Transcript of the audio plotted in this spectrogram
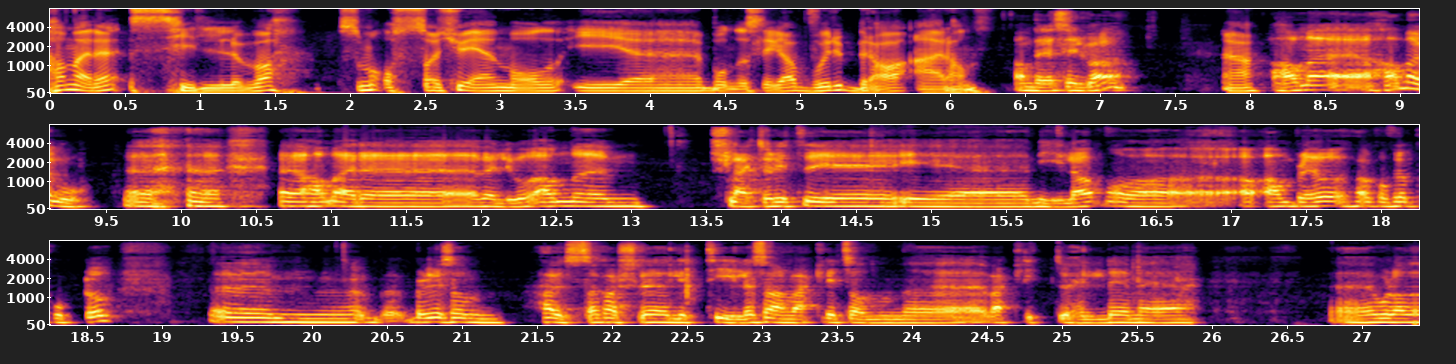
han derre Silva, som også har 21 mål i eh, Bundesliga, hvor bra er han? André Silva. Ja. Han er, han er god. Han er eh, veldig god. Han eh, sleit jo litt i, i Milan, og han ble jo Han kom fra Porto. Ble liksom haussa kanskje litt tidlig, så har han vært litt sånn vært litt uheldig med hvordan,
